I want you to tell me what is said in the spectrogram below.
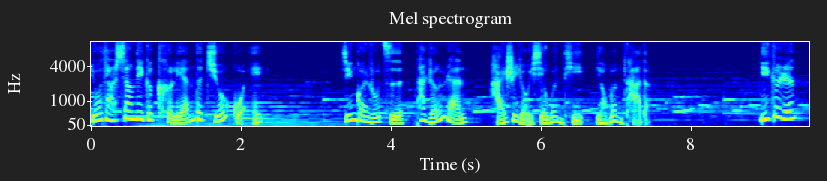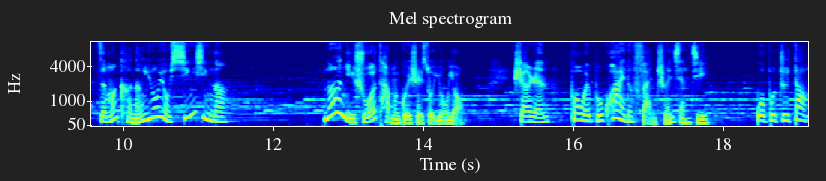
有点像那个可怜的酒鬼。”尽管如此，他仍然还是有一些问题要问他的。一个人怎么可能拥有星星呢？那你说他们归谁所拥有？商人颇为不快地反唇相讥：“我不知道，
